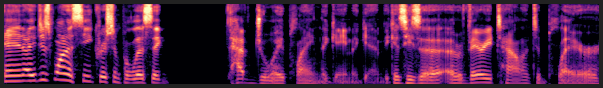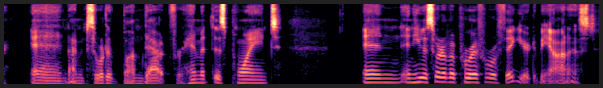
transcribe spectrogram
And I just want to see Christian Pulisic have joy playing the game again because he's a, a very talented player and I'm sort of bummed out for him at this point. And and he was sort of a peripheral figure to be honest.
